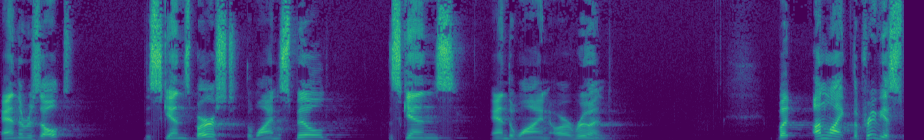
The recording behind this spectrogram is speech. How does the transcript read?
And the result the skins burst, the wine is spilled, the skins and the wine are ruined. But unlike the previous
